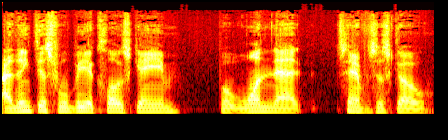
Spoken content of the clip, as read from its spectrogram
I think this will be a close game, but one that San Francisco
